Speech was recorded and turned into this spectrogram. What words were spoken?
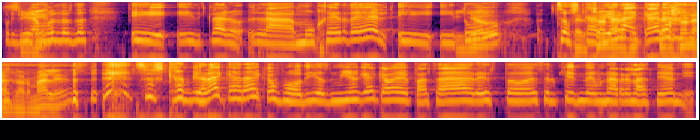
porque Sí. íbamos los dos. Y, y, claro, la mujer de él y, y tú, yo, se os personas- cambió la cara. Personas normales. Se os cambió la cara como, Dios mío, ¿qué acaba de pasar? Esto es el fin de una relación. Y,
